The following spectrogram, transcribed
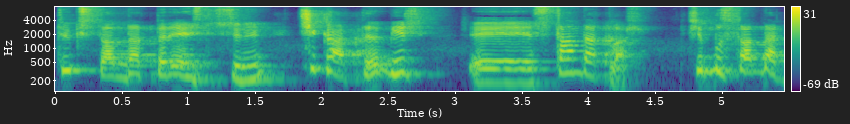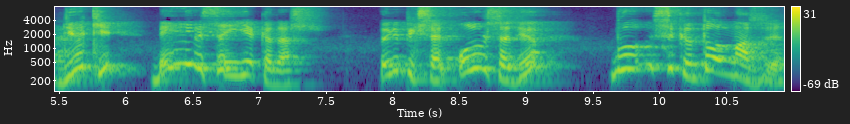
Türk Standartları Enstitüsü'nün çıkarttığı bir e, standart var. Şimdi bu standart diyor ki belli bir sayıya kadar ölü piksel olursa diyor bu sıkıntı olmaz diyor.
